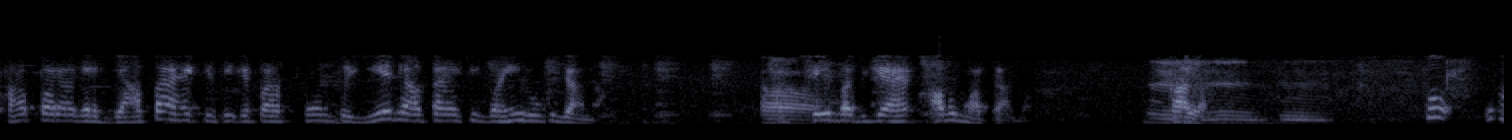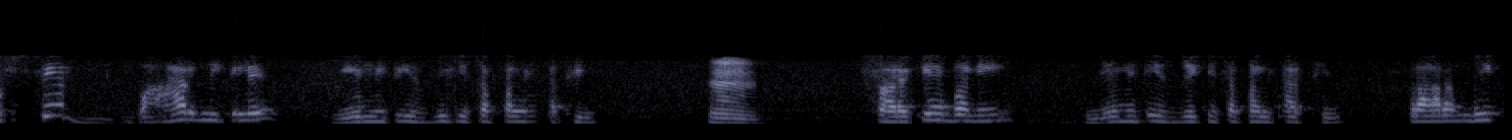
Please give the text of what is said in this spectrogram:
था पर अगर जाता है किसी के पास फ़ोन तो ये जाता है कि वहीं रुक जाना। अब छह बज गया है अब मत आना। काला। हम्म, हम्म, तो उससे बाहर निकले ये नीतीश जी की सफलता थी। हम्म, सड़कें बनी ये नीतीश जी की सफलता थी। प्रारंभिक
